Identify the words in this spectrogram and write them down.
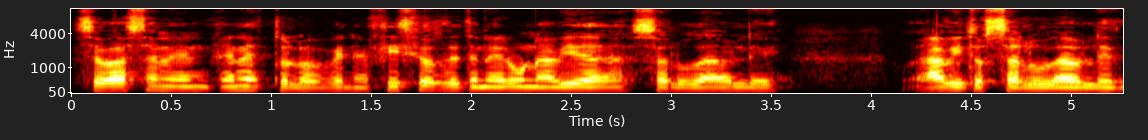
se basan en, esto, los beneficios de tener una vida saludable, hábitos saludables,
